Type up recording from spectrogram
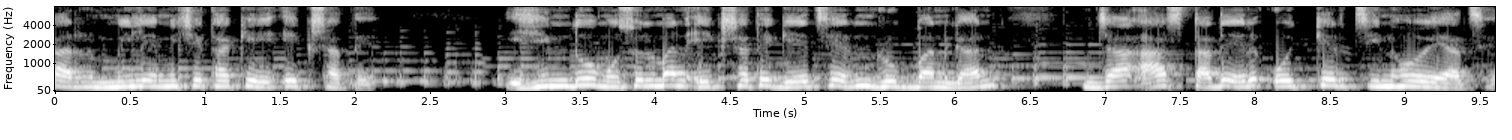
আর মিলেমিশে থাকে একসাথে। হিন্দু, মুসলমান একসাথে গেয়েছেন রূপবান গান, যা আজ তাদের ঐক্যের চিহ্ন হয়ে আছে।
